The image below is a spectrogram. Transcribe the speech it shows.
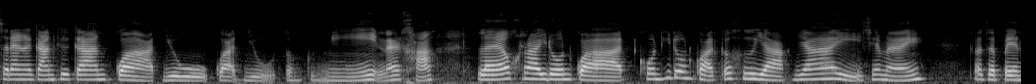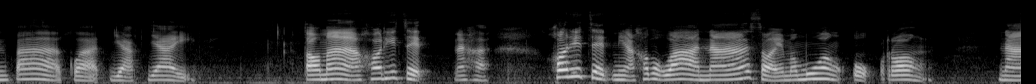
แสดงอาการคือการกวาดอยู่กวาดอยู่ตรงนี้นะคะ แล้วใครโดนกวาด คนที่โดนกวาดก็คืออยากใยใช่ไหมก็จะเป็นป้ากวาดอยากใยต่อมาข้อที่7นะคะข้อที่7เนี่ยเขาบอกว่าน้าสอยมะม่วงอกร่อง น้า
